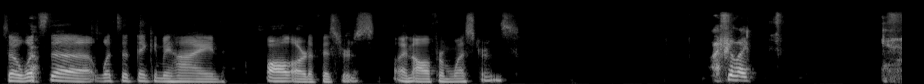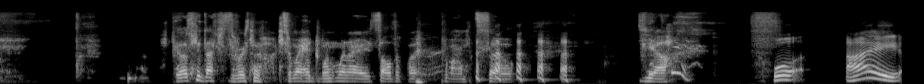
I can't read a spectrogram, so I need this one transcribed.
so what's the what's the thinking behind all artificers and all from westerns? I feel like honestly, that's just the first thing that popped my head when, when I saw the prompt. So yeah, Well, I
